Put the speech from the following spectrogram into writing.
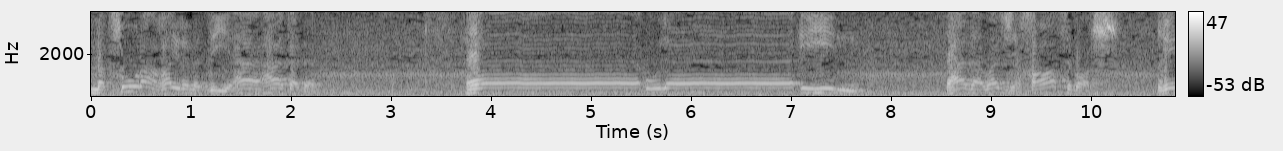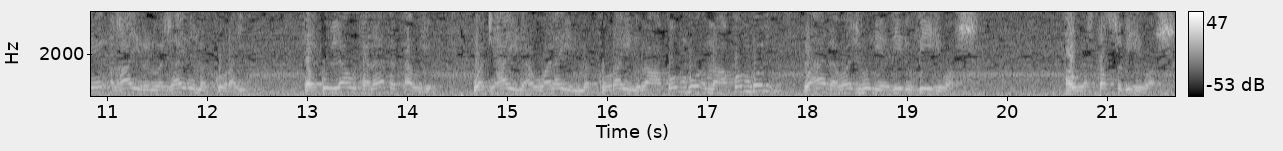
مكسورة غير مادية. هكذا. هؤلاء. فهذا وجه خاص بورش. غير, غير الوجهين المذكورين. فيكون له ثلاثة أوجه. وجهين أولين مذكورين مع قنبل, مع قنبل وهذا وجه يزيد فيه ورش. أو يختص به ورش.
